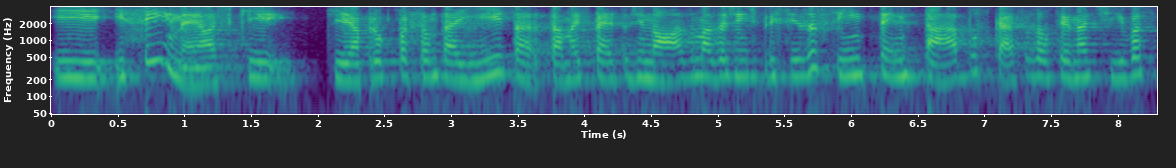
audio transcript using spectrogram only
E, e sim, né? Eu acho que, que a preocupação está aí, está tá mais perto de nós, mas a gente precisa sim tentar buscar essas alternativas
